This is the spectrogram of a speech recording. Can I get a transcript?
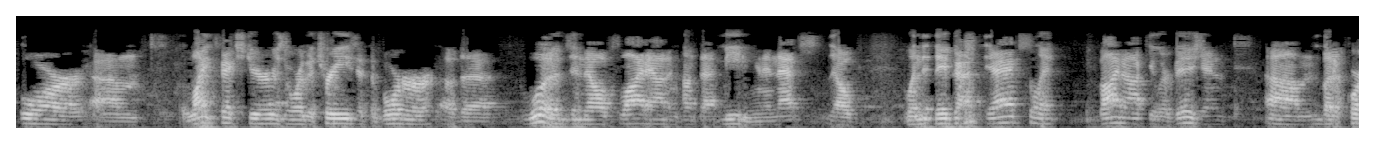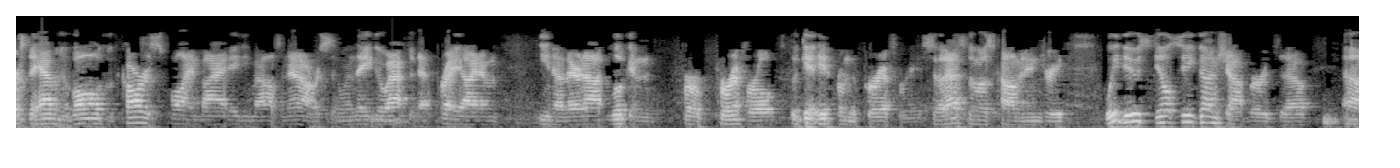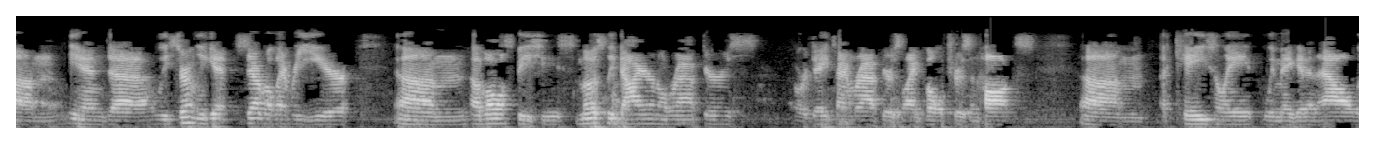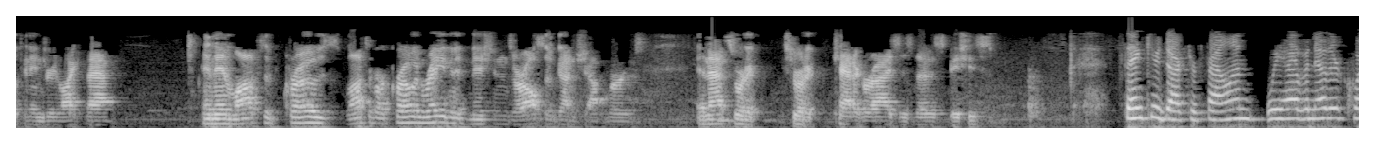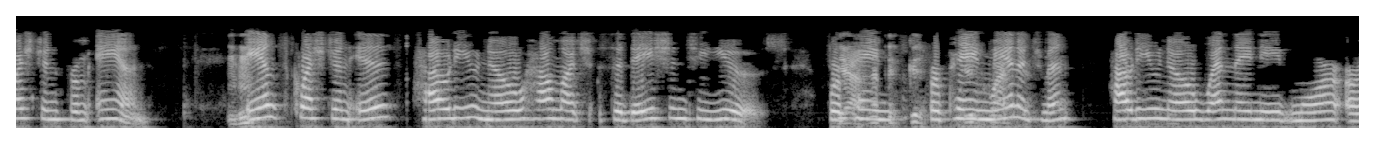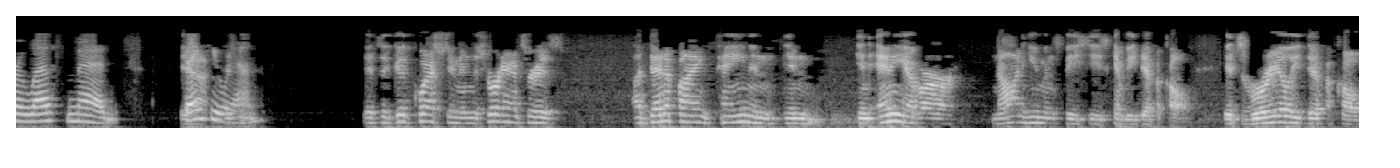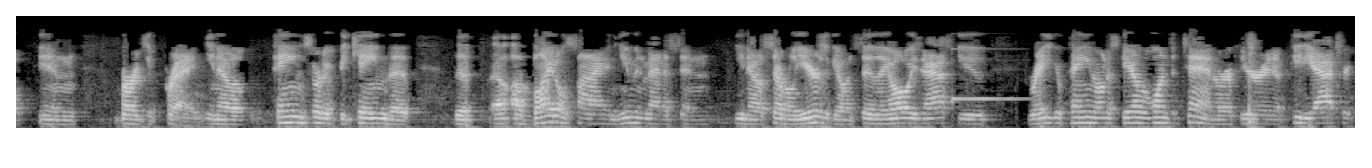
or um, light fixtures or the trees at the border of the woods, and they'll fly down and hunt that median. And that's they'll when they've got excellent binocular vision. Um, but of course, they haven't evolved with cars flying by at 80 miles an hour. So when they go after that prey item, you know, they're not looking for peripheral get hit from the periphery. So that's the most common injury. We do still see gunshot birds though, um, and uh, we certainly get several every year um, of all species, mostly diurnal raptors or daytime raptors like vultures and hawks. Um, occasionally, we may get an owl with an injury like that. And then lots of crows, lots of our crow and raven admissions are also gunshot birds, and that sort of sort of categorizes those species. Thank you, Dr. Fallon. We have another question from Anne. Mhm. Anne's question is, how do you know how much sedation to use? For Yeah, pain, good- for pain management, how do you know when they need more or less meds? Thank you, it's- Anne. It's a good question, and the short answer is identifying pain in, in, in any of our non-human species can be difficult. It's really difficult in birds of prey. You know, pain sort of became the, the a, vital sign in human medicine, you know, several years ago, and so they always ask you, rate your pain on a scale of 1 to 10, or if you're in a pediatric,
